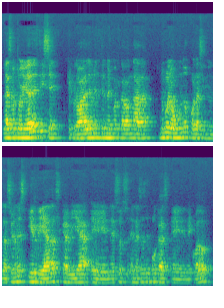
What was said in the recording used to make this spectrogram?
Las autoridades dicen que probablemente no encontraron nada, número uno, por las inundaciones y riadas que había en, esos, en esas épocas en Ecuador,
